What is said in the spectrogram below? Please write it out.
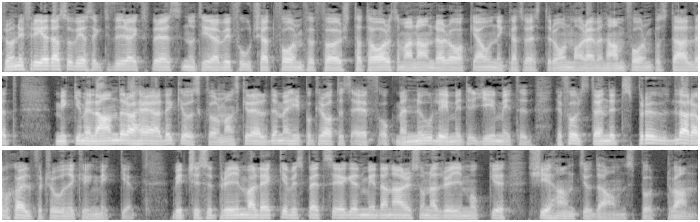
Från i fredags och V64 Express noterar vi fortsatt form för First Tatar som vann andra raka och Niklas Westerholm har även han form på stallet. Micke Melander har härlig kuskform. Han skrällde med Hippokrates F och med No Limit Jimited. Det fullständigt sprudlar av självförtroende kring Micke. Vici Supreme var läcker vid spetsseger medan Arizona Dream och eh, She Hunt You Down spurtvann.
